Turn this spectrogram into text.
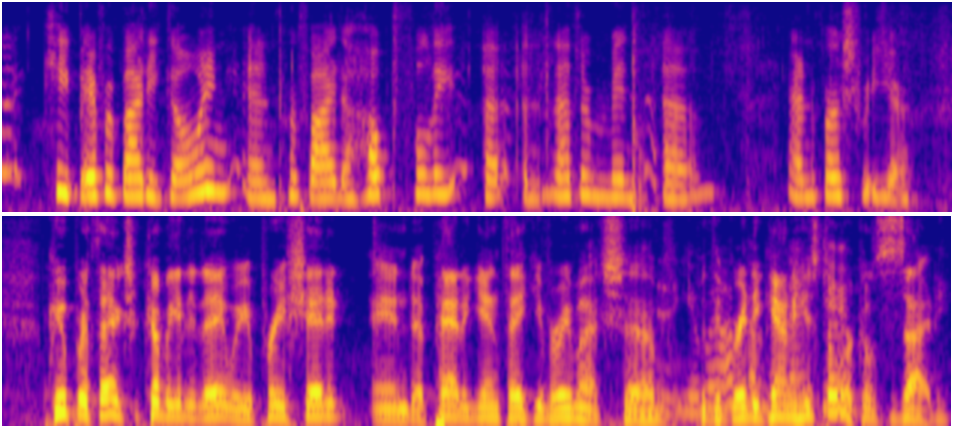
uh, keep everybody going and provide a hopefully uh, another mid, um anniversary year. Cooper, thanks for coming in today. We appreciate it. And uh, Pat, again, thank you very much uh, with the Grady. County Thank you. Historical Society.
